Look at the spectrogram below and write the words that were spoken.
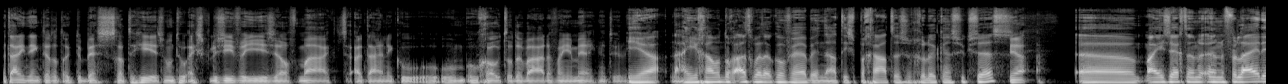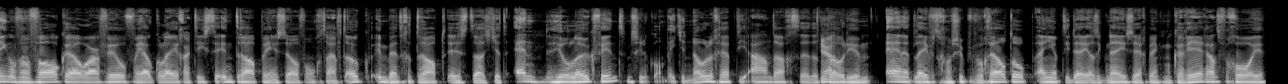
uiteindelijk denk ik dat dat ook de beste strategie is. Want hoe exclusiever je jezelf maakt, uiteindelijk hoe, hoe, hoe groter de waarde van je merk natuurlijk. Ja, nou hier gaan we het nog uitgebreid ook over hebben. Inderdaad, die spagaat tussen geluk en succes. Ja, Uh, maar je zegt een, een verleiding of een valkuil waar veel van jouw collega-artiesten intrappen en jezelf ongetwijfeld ook in bent getrapt, is dat je het en heel leuk vindt, misschien ook wel een beetje nodig hebt, die aandacht, eh, dat Ja. podium, en het levert gewoon superveel geld op. En je hebt het idee, als ik nee zeg, ben ik mijn carrière aan het vergooien.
